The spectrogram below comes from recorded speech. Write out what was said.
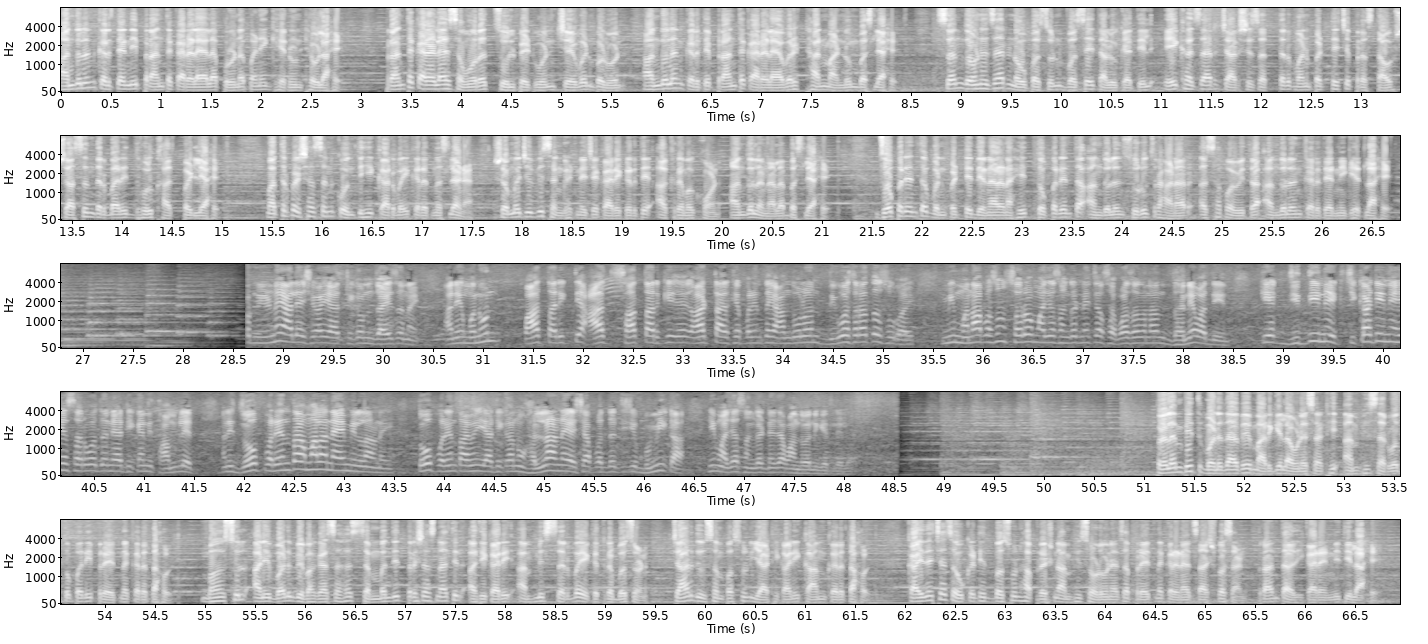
आंदोलनकर्त्यांनी प्रांत कार्यालयाला पूर्णपणे घेरून ठेवलं आहे. प्रांत कार्यालयासमोरच चूल पेटवून जेवण बनवून आंदोलनकर्ते प्रांत कार्यालयावर ठाण मांडून बसले आहेत. सन दोन हजार नऊ पासून वसई तालुक्यातील एक हजार चारशे सत्तर वनपट्टेचे प्रस्ताव शासन दरबारी धूळ खात पडले आहेत. मात्र प्रशासन कोणतीही कारवाई करत नसल्यानं श्रमजीवी संघटनेचे कार्यकर्ते आक्रमक होऊन आंदोलनाला बसले आहेत. जोपर्यंत वनपट्टे देणार नाहीत तोपर्यंत आंदोलन सुरूच राहणार असा पवित्रा आंदोलनकर्त्यांनी घेतला आहे. निर्णय आल्याशिवाय या ठिकाणून जायचं नाही. आणि म्हणून पाच तारीख ते आज सात तारखे आठ तारखेपर्यंत हे आंदोलन दिवसरात्र सुरू आहे. मी मनापासून सर्व माझ्या संघटनेच्या सभासदांना धन्यवाद देईन की एक जिद्दीने एक चिकाटीने हे सर्वजण या ठिकाणी थांबलेत. आणि जोपर्यंत आम्हाला न्याय मिळणार नाही तोपर्यंत आम्ही या ठिकाणी हलणार नाही अशा पद्धतीची भूमिका ही माझ्या संघटनेच्या बांधवांनी घेतलेली आहे. प्रलंबित वनदावे मार्गी लावण्यासाठी आम्ही सर्वतोपरी प्रयत्न करत आहोत. महसूल आणि वन विभागासह संबंधित प्रशासनातील अधिकारी आम्ही सर्व एकत्र बसून चार दिवसांपासून या ठिकाणी काम करत आहोत. कायद्याच्या चौकटीत बसून हा प्रश्न आम्ही सोडवण्याचा प्रयत्न करण्याचं आश्वासन प्रांत अधिकाऱ्यांनी दिलं आहे.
